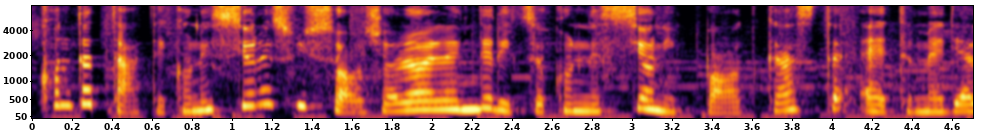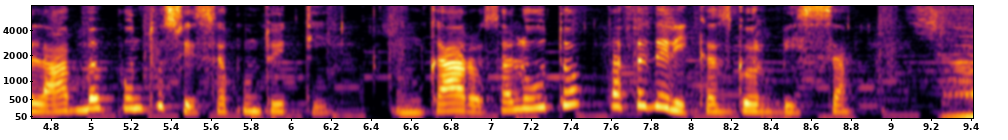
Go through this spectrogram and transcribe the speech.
contattate Connessione sui social o all'indirizzo connessionipodcast. Un caro saluto da Federica Sgorbissa.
